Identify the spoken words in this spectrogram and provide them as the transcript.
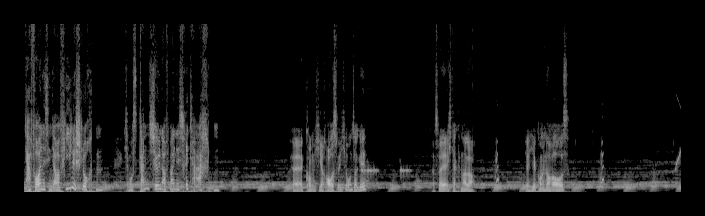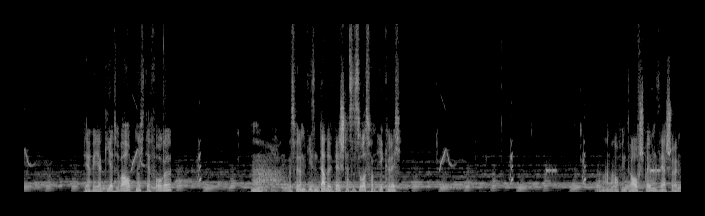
Da vorne sind aber viele Schluchten. Ich muss ganz schön auf meine Schritte achten. Äh, komme ich hier raus, wenn ich hier runtergehe? Das wäre ja echt der Knaller. Ja, hier komme ich noch raus. Der reagiert überhaupt nicht, der Vogel. Ah, das wieder mit diesem Double Dash, das ist sowas von eklig. Einmal auf ihn draufspringen, sehr schön.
